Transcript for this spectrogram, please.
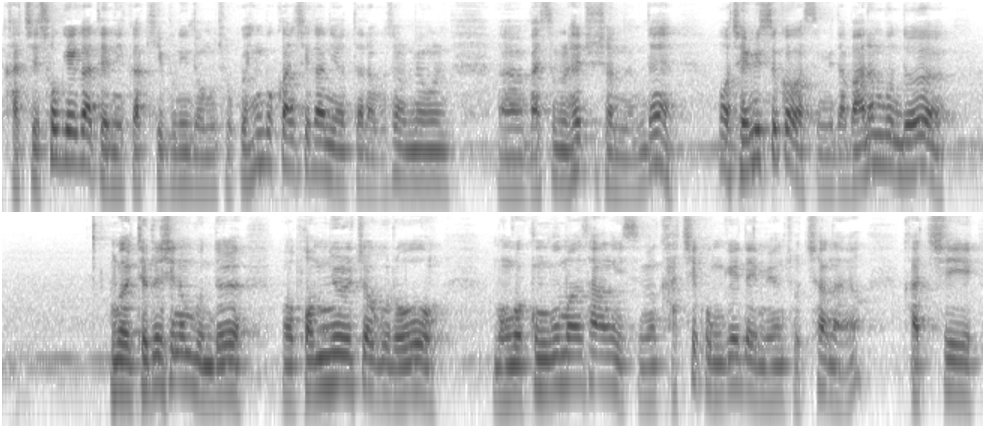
같이 소개가 되니까 기분이 너무 좋고 행복한 시간이었다라고 설명을 어, 말씀을 해주셨는데 어, 재밌을 것 같습니다. 많은 분들 이걸 들으시는 분들 뭐 법률적으로 뭔가 궁금한 사항이 있으면 같이 공개되면 좋잖아요. 같이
